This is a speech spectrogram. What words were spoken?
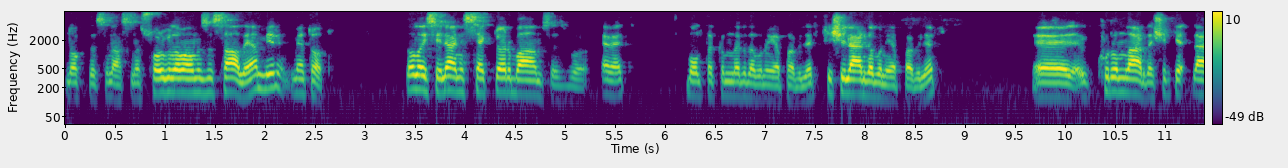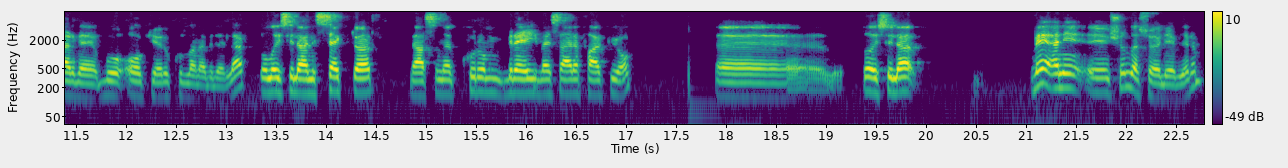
noktasını aslında sorgulamamızı sağlayan bir metot. Dolayısıyla hani sektör bağımsız bu. Evet, futbol takımları da bunu yapabilir, kişiler de bunu yapabilir. E, kurumlar da, şirketler de bu OKR'ı kullanabilirler. Dolayısıyla hani sektör ve aslında kurum, birey vesaire farkı yok. E, dolayısıyla ve hani e, şunu da söyleyebilirim.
